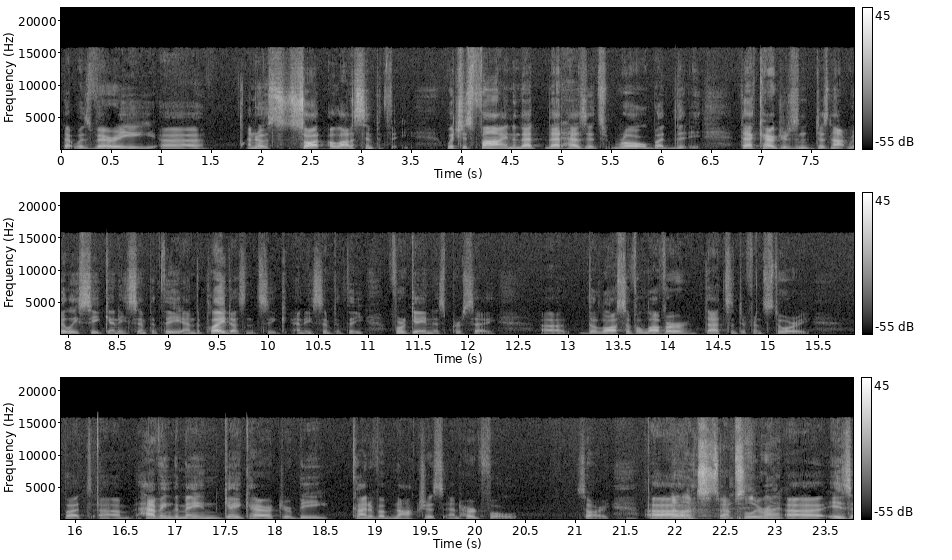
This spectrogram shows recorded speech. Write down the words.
that was very, uh, I don't know, sought a lot of sympathy, which is fine, and that, that has its role. But th- that character does not really seek any sympathy, and the play doesn't seek any sympathy for gayness per se. Uh, the loss of a lover, that's a different story. But um, having the main gay character be kind of obnoxious and hurtful, sorry, no, uh, that's absolutely right. uh, is,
